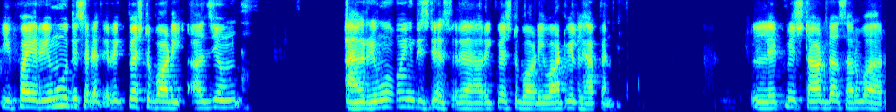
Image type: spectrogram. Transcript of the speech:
if i remove this request body assume I'm removing this uh, request body. What will happen? Let me start the server.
